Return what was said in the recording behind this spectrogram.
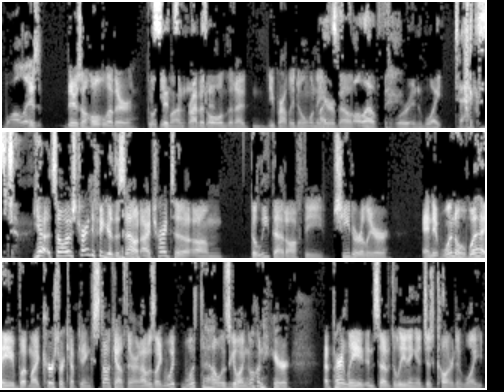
wallet. There's there's a whole other Pokemon rabbit hole that I you probably don't want to hear is about. Fallout 4 in white text. Yeah, so I was trying to figure this out. I tried to um, delete that off the sheet earlier, and it went away, but my cursor kept getting stuck out there, and I was like, "What? What the hell is going on here?" Apparently, instead of deleting it, just colored it white.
